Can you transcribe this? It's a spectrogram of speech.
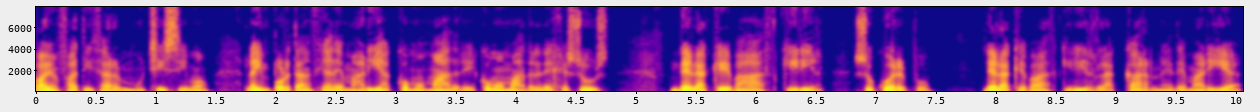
va a enfatizar muchísimo la importancia de María como madre, como madre de Jesús, de la que va a adquirir su cuerpo, de la que va a adquirir la carne de María,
